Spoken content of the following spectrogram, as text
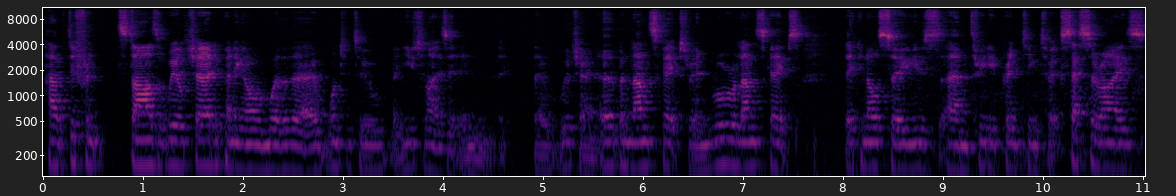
have different styles of wheelchair depending on whether they're wanting to utilise it in their wheelchair in urban landscapes or in rural landscapes. They can also use um, 3D printing to accessorise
